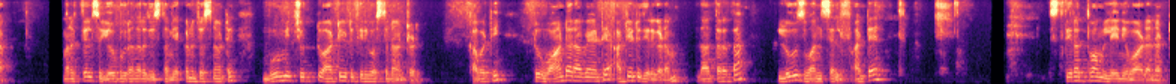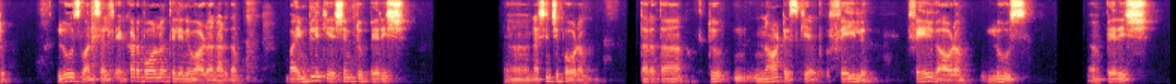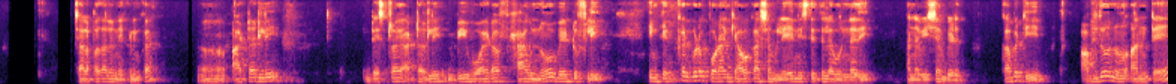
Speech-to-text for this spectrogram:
మనకు తెలుసు యోగు గ్రంథాలు చూస్తాం ఎక్కడి నుంచి వస్తున్నాం అంటే భూమి చుట్టూ అటు ఇటు తిరిగి వస్తున్నా అంటాడు. కాబట్టి టు వాండర్ అవే అంటే అటు ఇటు తిరగడం దాని తర్వాత లూజ్ వన్ సెల్ఫ్ అంటే స్థిరత్వం లేనివాడు అన్నట్టు. లూజ్ వన్ సెల్ఫ్ ఎక్కడ పోవాలో తెలియనివాడు అని అర్థం. బై ఇంప్లికేషన్ టు పెరిష్ నశించిపోవడం. తర్వాత to not escape fail fail కావడం లూజ్ పెరిష్ చాలా పదాలు ఉన్నాయి ఇక్కడ ఇంకా. Utterly destroy utterly be void of have no way to flee ఇంకెక్కడ కూడా పోవడానికి అవకాశం లేని స్థితిలో ఉన్నది అన్న విషయం విడదు కాబట్టి అబ్దోను అంటే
